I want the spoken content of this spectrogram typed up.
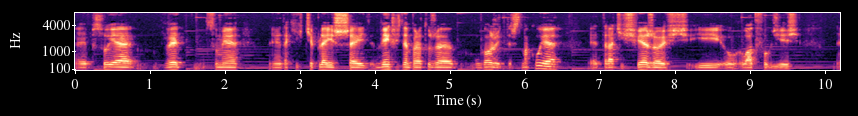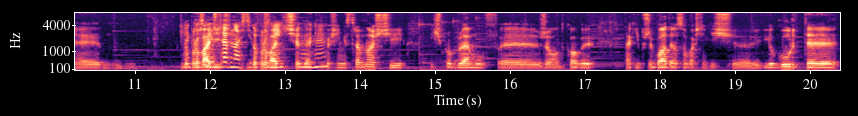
e, psuje, w, sumie e, takich cieplejszej, większej temperaturze gorzej też smakuje, traci świeżość i łatwo gdzieś doprowadzić, doprowadzić później. się do Mhm. jakichś właśnie niestrawności, jakichś problemów żołądkowych. Takim przykładem są właśnie jakieś e, jogurty,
